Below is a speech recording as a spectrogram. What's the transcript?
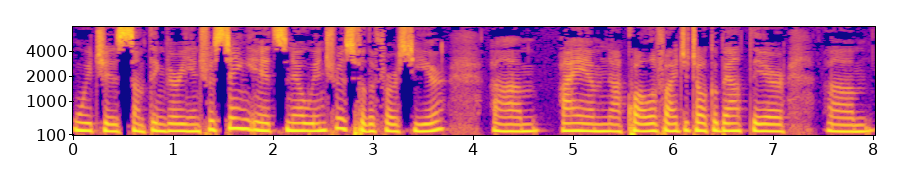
which is something very interesting. It's no interest for the first year. Um, I am not qualified to talk about their um,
